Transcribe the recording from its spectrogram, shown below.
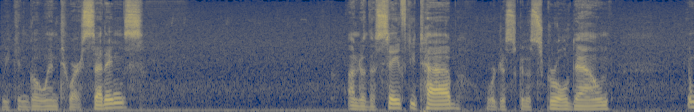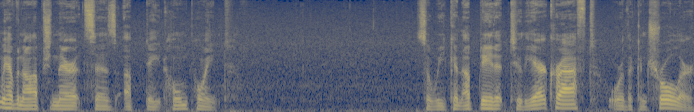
We can go into our settings. Under the safety tab, we're just going to scroll down and we have an option there It says update home point. So we can update it to the aircraft or the controller.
